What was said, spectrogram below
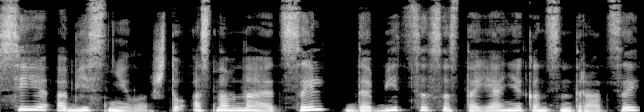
Сия объяснила, что основная цель – добиться состояния концентрации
